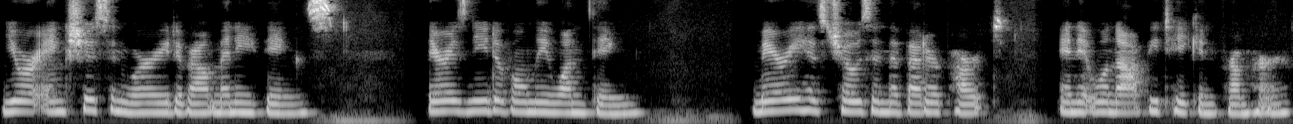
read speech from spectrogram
you are anxious and worried about many things. There is need of only one thing. Mary has chosen the better part, and it will not be taken from her.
